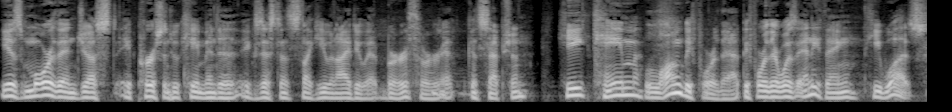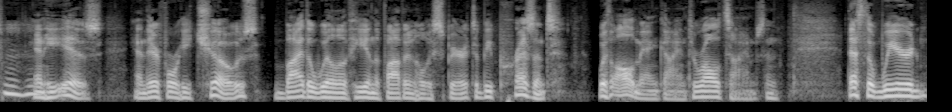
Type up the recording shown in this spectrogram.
is more than just a person who came into existence like you and I do at birth or at conception. He came long before that, before there was anything, he was, mm-hmm. and he is. And therefore he chose, by the will of he and the Father and the Holy Spirit, to be present with all mankind through all times. And that's the weird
